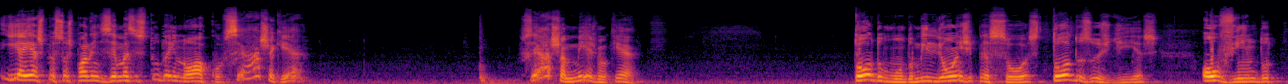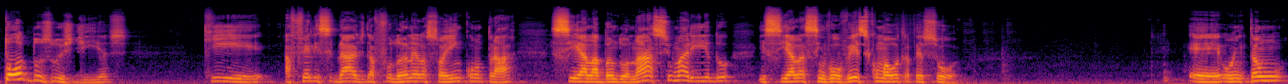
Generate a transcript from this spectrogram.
E aí as pessoas podem dizer, mas isso tudo é inócuo. Você acha que é? Você acha mesmo que é? Todo mundo, milhões de pessoas, todos os dias, ouvindo todos os dias que a felicidade da fulana ela só ia encontrar se ela abandonasse o marido e se ela se envolvesse com uma outra pessoa. É, ou então,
